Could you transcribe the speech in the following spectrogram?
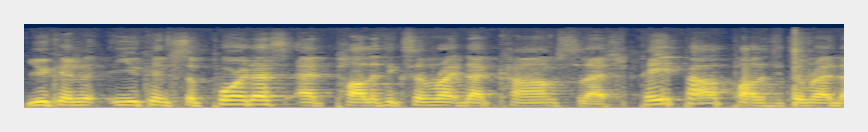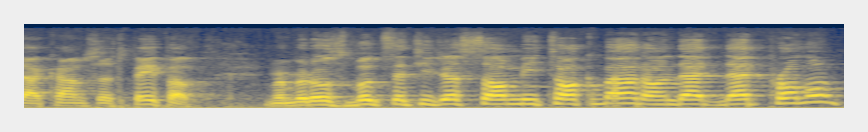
you can you can support us at politicsdoneright.com slash PayPal, politicsdoneright.com slash PayPal. Remember those books that you just saw me talk about on that, that promo?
